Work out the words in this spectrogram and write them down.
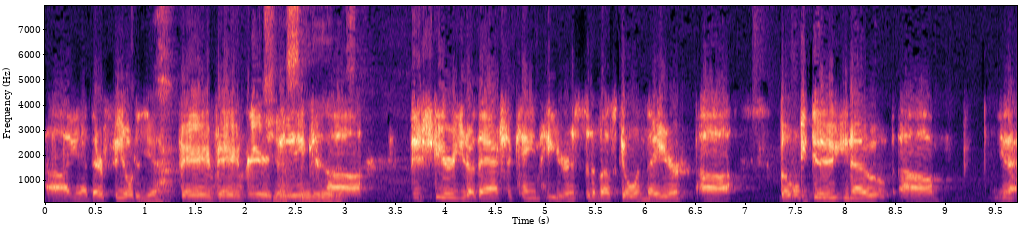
Uh, you know, their field is Yeah. very, very, very Yes, big. Uh, this year, you know, they actually came here instead of us going there. Uh, but we do, you know, um, you know,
